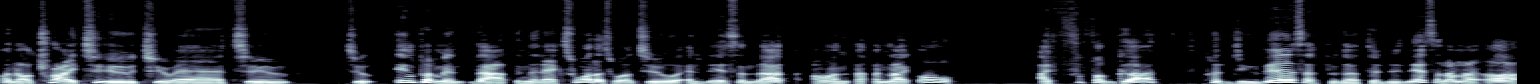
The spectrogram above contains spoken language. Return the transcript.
and I'll try to to uh, to to implement that in the next one as well too, and this and that. On I'm like, oh, I f- forgot to do this. I forgot to do this, and I'm like, oh,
